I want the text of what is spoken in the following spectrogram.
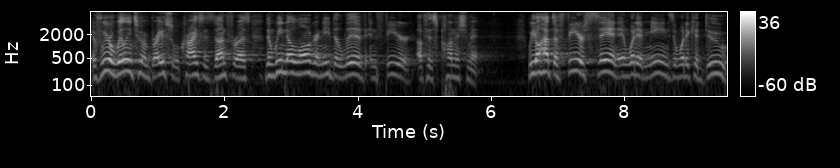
If we are willing to embrace what Christ has done for us, then we no longer need to live in fear of His punishment. We don't have to fear sin and what it means and what it could do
